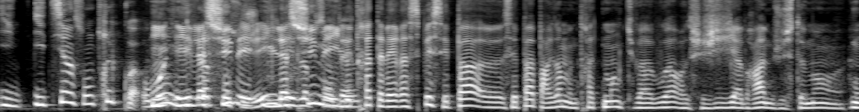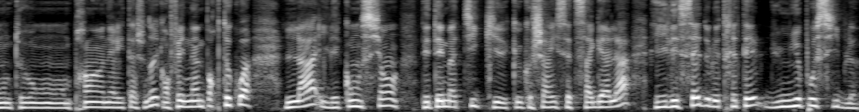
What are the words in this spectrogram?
il, il tient son truc, quoi. Au moins, il, l'assume et il développe l'assume son et il le traite avec respect. C'est pas, euh, c'est pas par exemple un traitement que tu vas avoir chez Gigi Abraham justement où on, te- on prend un héritage on fait n'importe quoi. Là, il est conscient des thématiques que, que charrie cette saga là et il essaie de le traiter du mieux possible.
